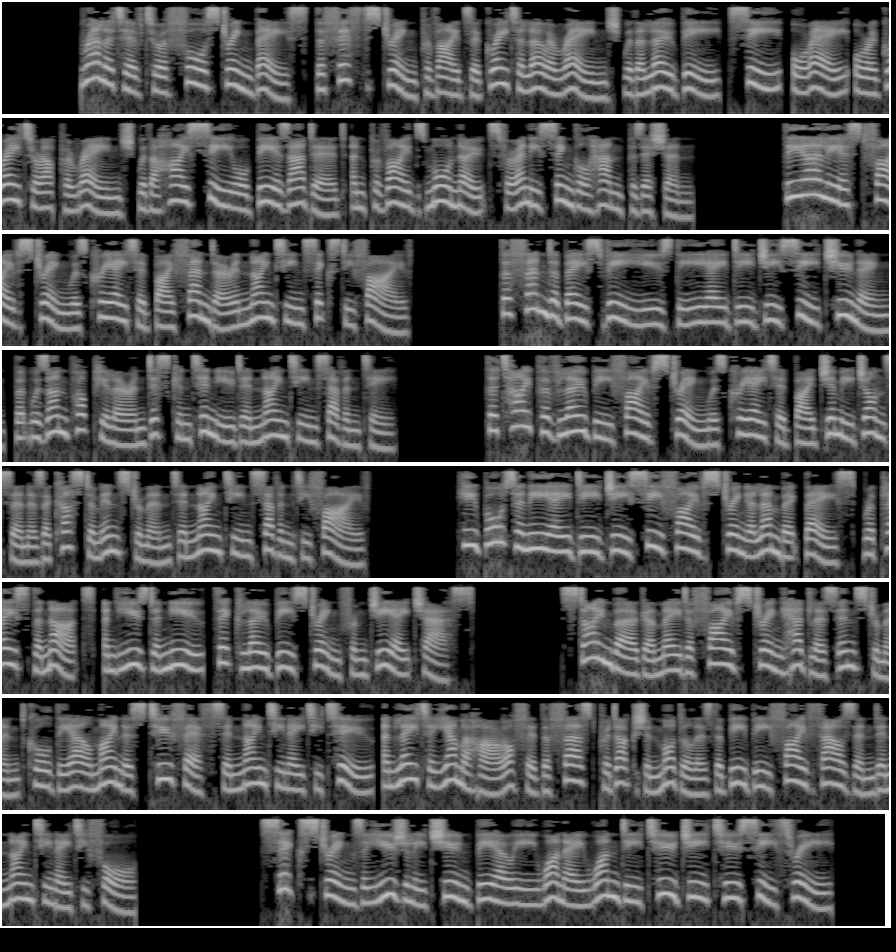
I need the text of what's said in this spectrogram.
Relative to a four-string bass, the fifth string provides a greater lower range with a low B, C, or A or a greater upper range with a high C or B is added and provides more notes for any single hand position. The earliest five-string was created by Fender in 1965. The Fender Bass V used the EADGC tuning, but was unpopular and discontinued in 1970. The type of low B5 string was created by Jimmy Johnson as a custom instrument in 1975. He bought an EADG C5-string Alembic bass, replaced the nut, and used a new, thick low B string from GHS. Steinberger made a five-string headless instrument called the L-2 in 1982, and later Yamaha offered the first production model as the BB 5000 in 1984. Six strings are usually tuned BOE 1A 1D 2G 2C3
